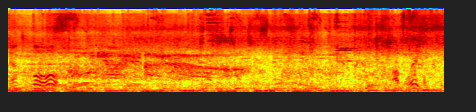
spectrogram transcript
그냥 죽고 아 뭐야 이게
